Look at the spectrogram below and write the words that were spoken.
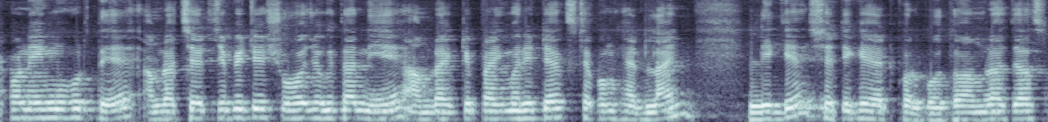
এখন এই মুহূর্তে আমরা চ্যাট জিপিটির সহযোগিতা নিয়ে আমরা একটি প্রাইমারি টেক্সট এবং হেডলাইন লিখে সেটিকে অ্যাড করব। তো আমরা জাস্ট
